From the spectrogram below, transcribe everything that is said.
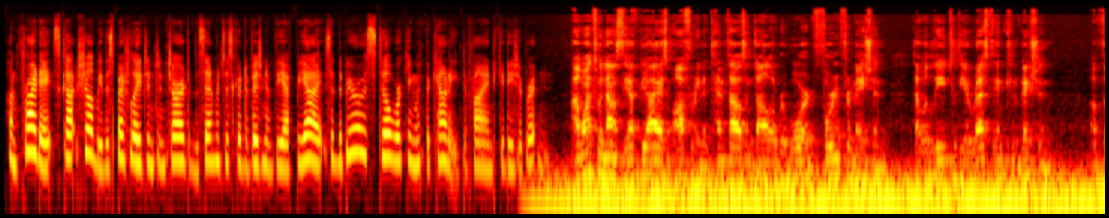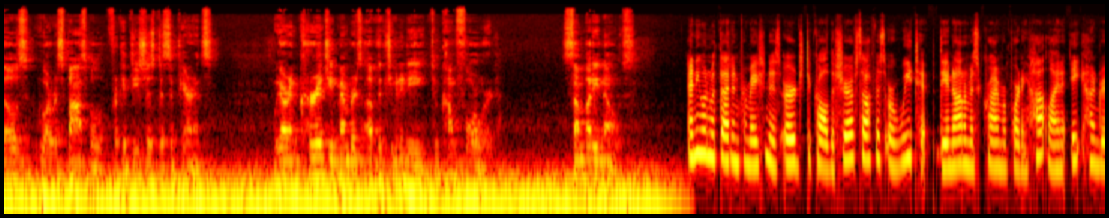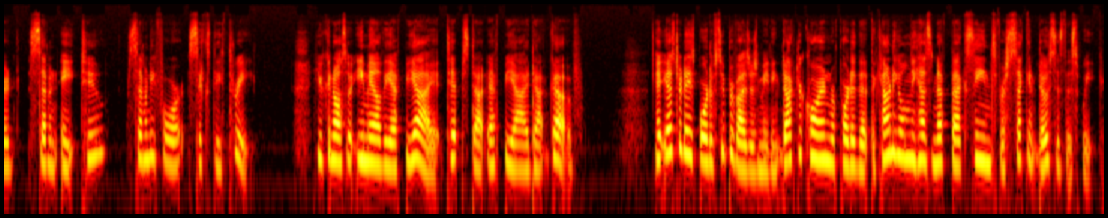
On Friday, Scott Shelby, the special agent in charge of the San Francisco division of the FBI, said the Bureau is still working with the county to find Khadijah Britton. I want to announce the FBI is offering a $10,000 reward for information that would lead to the arrest and conviction of those who are responsible for Khadijah's disappearance. We are encouraging members of the community to come forward. Somebody knows. Anyone with that information is urged to call the Sheriff's Office or WeTip, the anonymous crime reporting hotline at 800 782 7463. You can also email the FBI at tips.fbi.gov. At yesterday's Board of Supervisors meeting, Dr. Coren reported that the county only has enough vaccines for second doses this week.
